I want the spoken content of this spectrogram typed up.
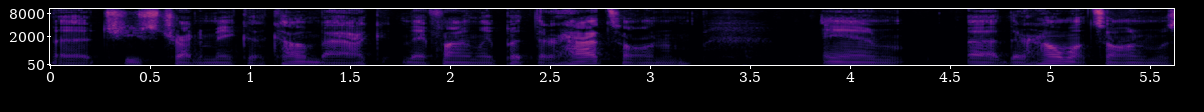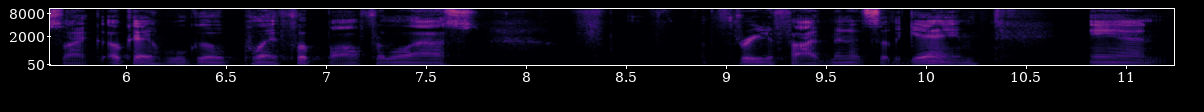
The Chiefs tried to make a comeback. They finally put their hats on them, and uh, their helmets on and was like, okay, we'll go play football for the last three to five minutes of the game. And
